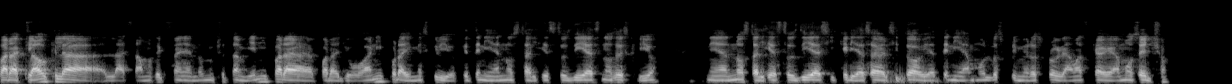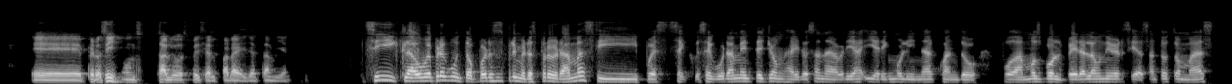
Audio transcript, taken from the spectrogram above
para Clau, que la, la, estamos extrañando mucho también, y para, para Giovanni, por ahí me escribió que tenía nostalgia estos días, nos escribió, tenía nostalgia estos días y quería saber si todavía teníamos los primeros programas que habíamos hecho. Eh, pero sí, un saludo especial para ella también. Sí, Clau me preguntó por esos primeros programas y pues se, seguramente John Jairo Sanabria y Eric Molina cuando podamos volver a la Universidad Santo Tomás,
